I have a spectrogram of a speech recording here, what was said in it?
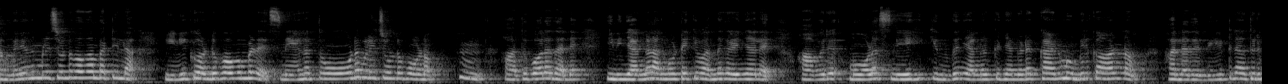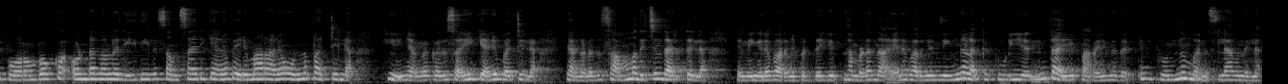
അങ്ങനെയൊന്നും വിളിച്ചുകൊണ്ട് പോകാൻ പറ്റില്ല. ഇനി കൊണ്ടുപോകുമ്പോഴേ സ്നേഹത്തോടെ വിളിച്ചുകൊണ്ട് പോകണം അതുപോലെ തന്നെ ഇനി ഞങ്ങൾ അങ്ങോട്ടേക്ക് വന്നു കഴിഞ്ഞാലേ അവർ മോളെ സ്നേഹിക്കുന്നത് ഞങ്ങൾക്ക് ഞങ്ങളുടെ കൺമുമ്പിൽ കാണണം. അല്ലാതെ വീട്ടിനകത്തൊരു പുറമ്പൊക്കെ ഉണ്ടെന്നുള്ള രീതിയിൽ സംസാരിക്കാനോ പെരുമാറാനോ ഒന്നും പറ്റില്ല. ഇനി ഞങ്ങൾക്കത് സഹിക്കാനും പറ്റില്ല. ഞങ്ങളത് സമ്മതിച്ചും തരത്തില്ല. എന്നിങ്ങനെ പറഞ്ഞപ്പോഴത്തേക്കും നമ്മുടെ നയന പറഞ്ഞു നിങ്ങളൊക്കെ കൂടി എന്തായി പറയുന്നത്? എനിക്കൊന്നും മനസ്സിലാവുന്നില്ല.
